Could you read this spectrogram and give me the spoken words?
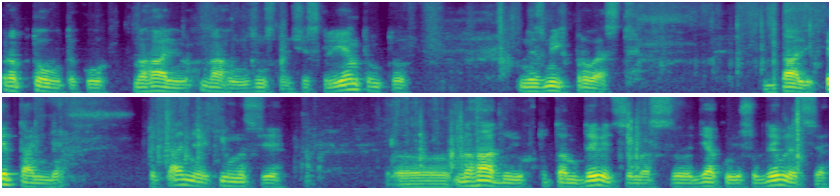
раптову таку нагальну наглу зустріч із клієнтом, то не зміг провести. Далі питання. Питання, які в нас є. Е, нагадую, хто там дивиться нас, е, дякую, що дивляться.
